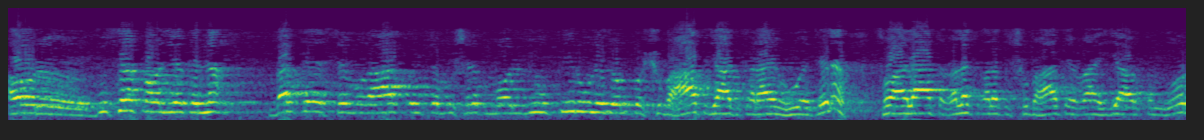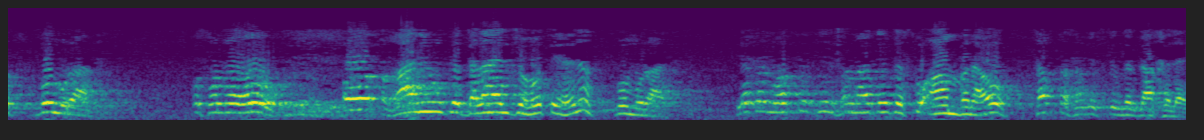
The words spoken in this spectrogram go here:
اور دوسرا قول یہ کہ نہ، بلکہ اس سے مراد ان کے مشرق مولویوں پیروں نے جو ان کو شبہات یاد کرائے ہوئے تھے نا، سوالات غلط غلط شبہات واحجہ اور کمزور، وہ مراد ہے وہ سن رہے ہو؟ اور غالیوں کے دلائل جو ہوتے ہیں نا، وہ مراد ہے لیکن محبت فرماتے ہیں کہ اس کو عام بناؤ، سب کا سب اس کے اندر داخل ہے۔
